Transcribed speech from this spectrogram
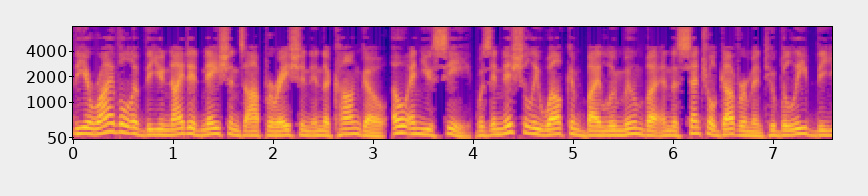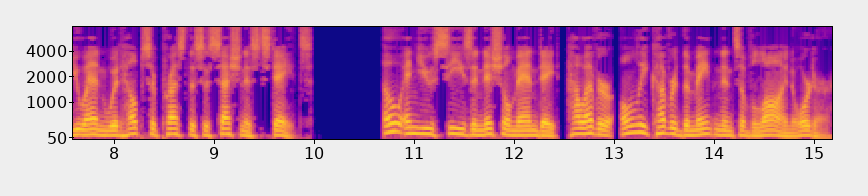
The arrival of the United Nations operation in the Congo was initially welcomed by Lumumba and the central government who believed the UN would help suppress the secessionist states. ONUC's initial mandate, however, only covered the maintenance of law and order.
